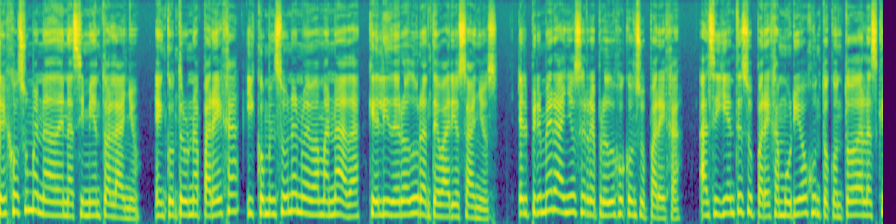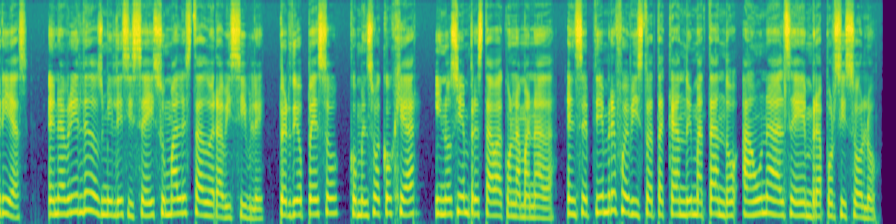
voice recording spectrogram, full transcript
Dejó su manada de nacimiento al año, encontró una pareja y comenzó una nueva manada que lideró durante varios años. El primer año se reprodujo con su pareja. Al siguiente su pareja murió junto con todas las crías. En abril de 2016 su mal estado era visible. Perdió peso, comenzó a cojear y no siempre estaba con la manada. En septiembre fue visto atacando y matando a una alce hembra por sí solo.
